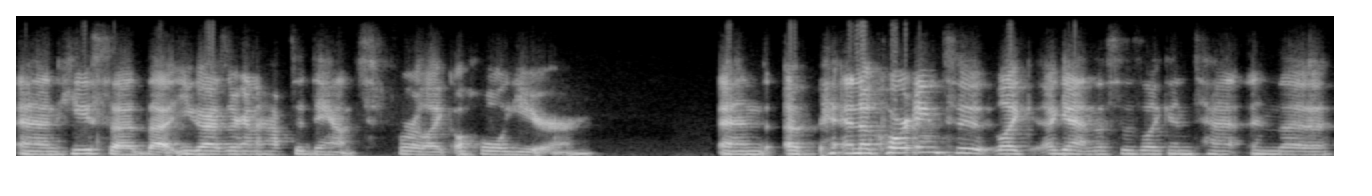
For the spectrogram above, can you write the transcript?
and he said that you guys are going to have to dance for like a whole year. And and according to like again, this is like in ten, in the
